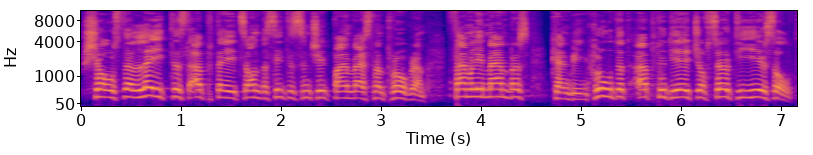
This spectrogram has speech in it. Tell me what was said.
shows the latest updates on the Citizenship by Investment program. Family members can be included up to the age of 30 years old.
